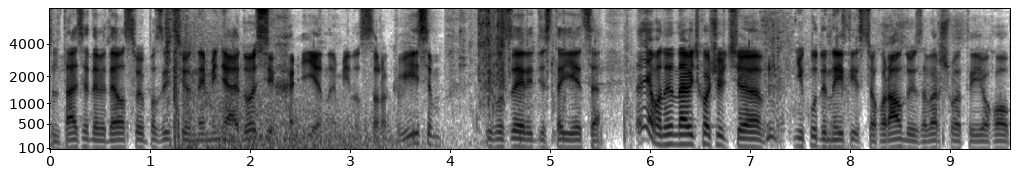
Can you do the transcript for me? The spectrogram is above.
І результаті Давідео свою позицію не міняє. Досі є на мінус 48. Бігузері дістається. Та ні, вони навіть хочуть е, нікуди не йти з цього раунду і завершувати його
